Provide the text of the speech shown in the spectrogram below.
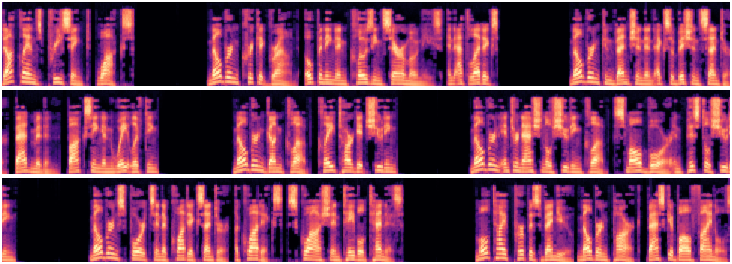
Docklands Precinct, walks Melbourne Cricket Ground, opening and closing ceremonies, and athletics. Melbourne Convention and Exhibition Centre, badminton, boxing and weightlifting. Melbourne Gun Club, clay target shooting. Melbourne International Shooting Club, small bore and pistol shooting. Melbourne Sports and Aquatic Centre, aquatics, squash and table tennis Multi-purpose venue Melbourne Park, basketball finals,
